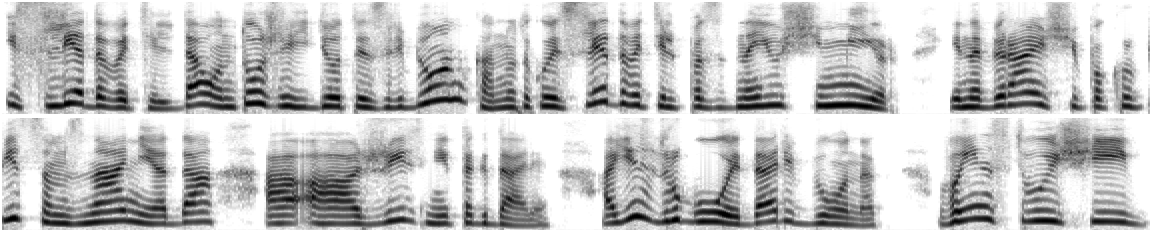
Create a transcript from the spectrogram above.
исследователь, да, он тоже идет из ребенка, но такой исследователь, познающий мир и набирающий по крупицам знания, да, о, о жизни и так далее. А есть другой, да, ребенок, воинствующий,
